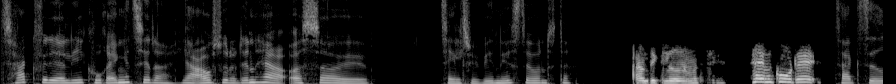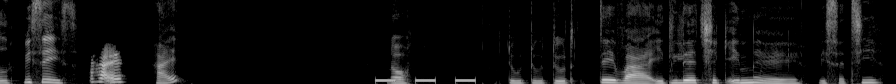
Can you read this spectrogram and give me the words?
Tak, fordi jeg lige kunne ringe til dig. Jeg afslutter den her, og så øh, tales vi ved næste onsdag. Jamen, det glæder jeg mig til. Ha' en god dag. Tak, Sede. Vi ses. Hej. Hej. Nå, du, du, du. Det var et lille check-in øh, ved Sati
